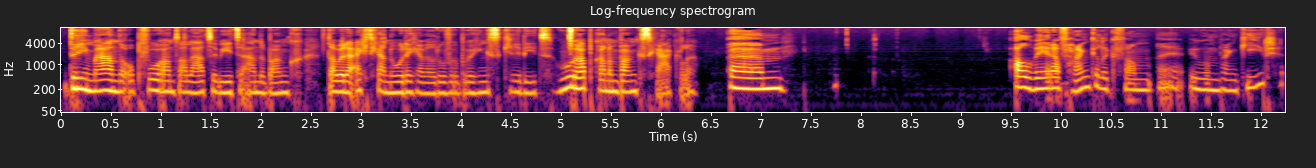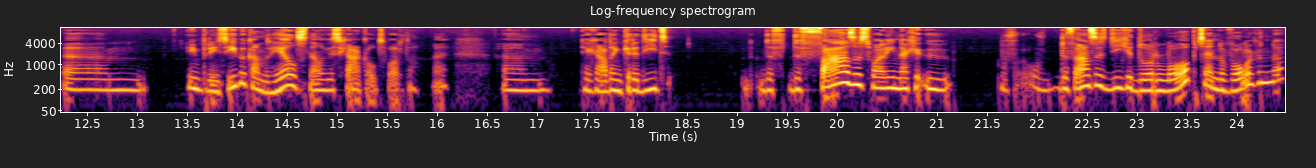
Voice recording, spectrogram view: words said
drie maanden op voorhand al laten weten aan de bank? Dat we dat echt gaan nodig hebben, dat overbruggingskrediet. Hoe rap kan een bank schakelen? Ehm, alweer afhankelijk van hè, uw bankier. Ehm, in principe kan er heel snel geschakeld worden. Hè. Ehm, je gaat een krediet. De, de fases waarin dat je of de fases die je doorloopt zijn de volgende.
